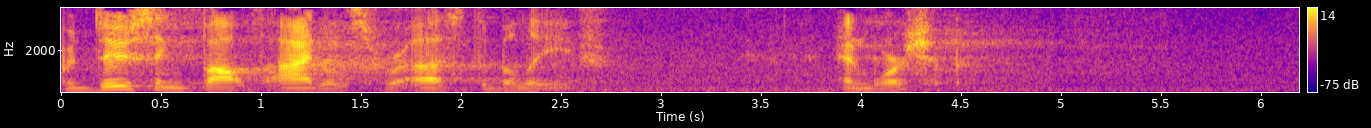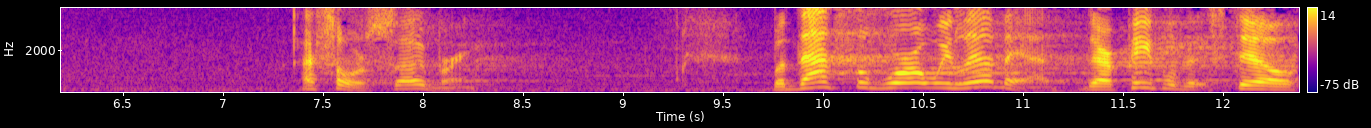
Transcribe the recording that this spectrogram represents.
producing false idols for us to believe and worship. That's sort of sobering. But that's the world we live in. There are people that still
